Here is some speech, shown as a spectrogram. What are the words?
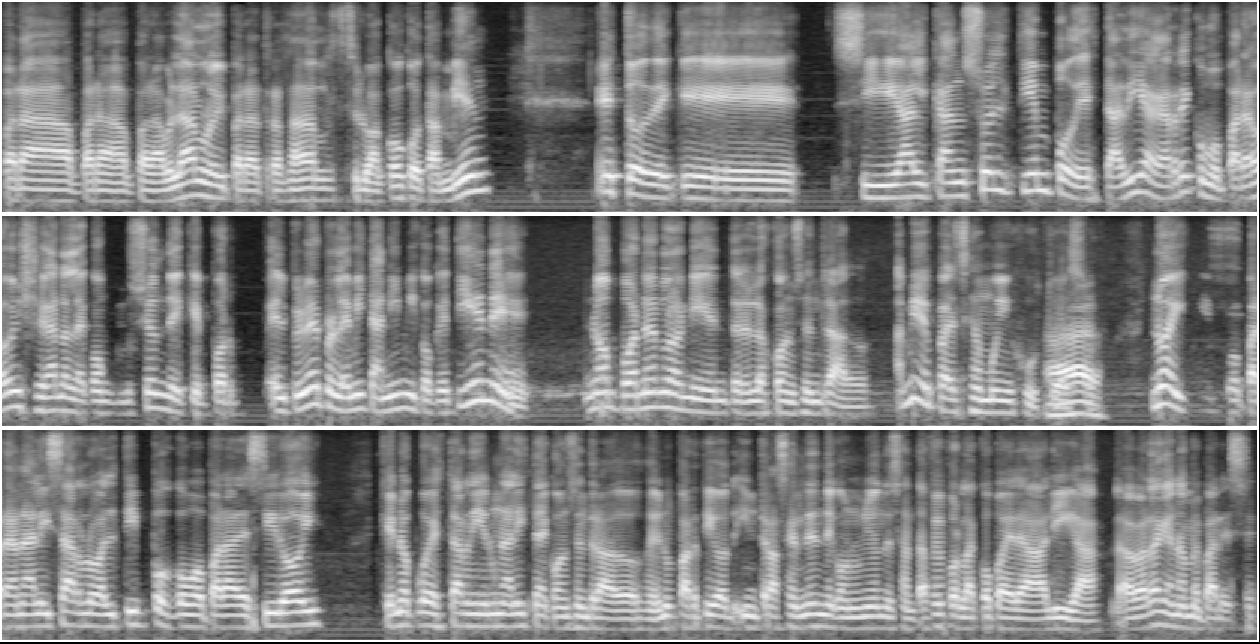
para, para, para hablarlo y para trasladárselo a Coco también? Esto de que si alcanzó el tiempo de estadía, agarré como para hoy llegar a la conclusión de que por el primer problemita anímico que tiene, no ponerlo ni entre los concentrados. A mí me parece muy injusto eso. No hay tiempo para analizarlo al tipo como para decir hoy que no puede estar ni en una lista de concentrados, en un partido intrascendente con Unión de Santa Fe por la Copa de la Liga. La verdad que no me parece.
